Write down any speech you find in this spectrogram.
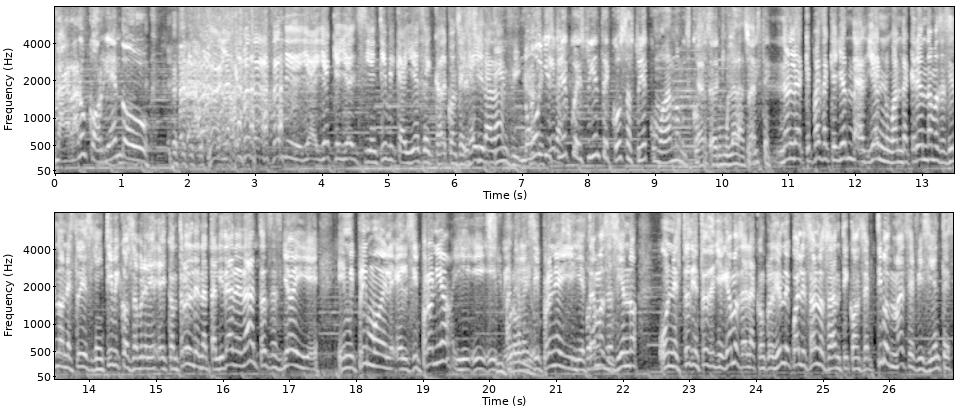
me agarraron corriendo. No, lo que pasa, Sandy, ya, ya que ella es científica y es consejera, ¿no? científica. No, oye, estoy, estoy entre cosas, estoy acomodando mis cosas Ah, acumuladas, ¿viste? No, lo que pasa es que yo allá en Guandacareo andamos haciendo un estudio científico sobre el, el control de natalidad de edad. Entonces yo y, y mi primo, el, el Cipronio, y, y- y- Cipronio. el Cipronio, y Cipronio. estamos haciendo un estudio. Entonces llegamos a la conclusión de cuáles son los anticonceptivos más eficientes.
